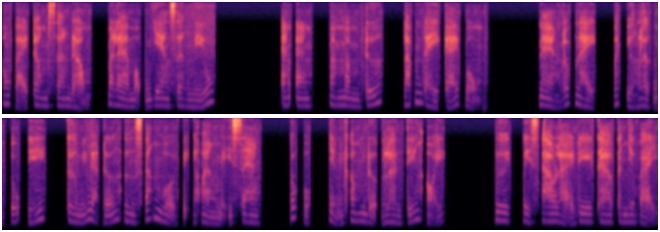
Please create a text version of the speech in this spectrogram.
không phải trong sơn động mà là một gian sơn miếu. Ăn ăn, mầm mầm trước, lắm đầy cái bụng. Nàng lúc này mới chuyển lần chú ý từ miếng gà nướng hương sắc mùi vị hoàng mỹ sang, tốt cuộc nhịn không được lên tiếng hỏi. Ngươi vì sao lại đi theo tên như vậy?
